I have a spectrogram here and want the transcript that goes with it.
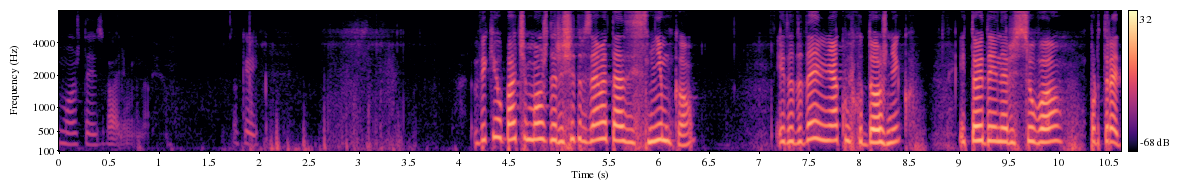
може да извадим. Да. Okay. Вики обаче може да реши да вземе тази снимка и да даде на някой художник и той да й нарисува портрет.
